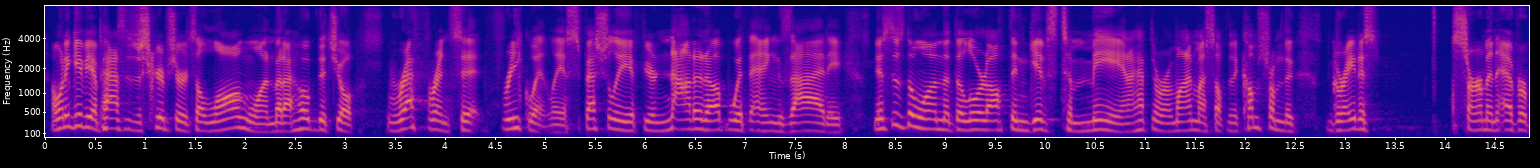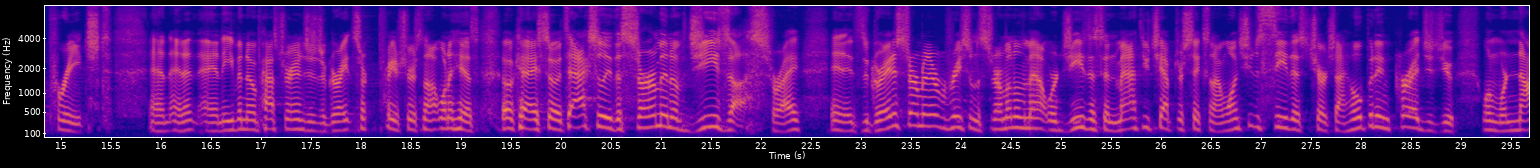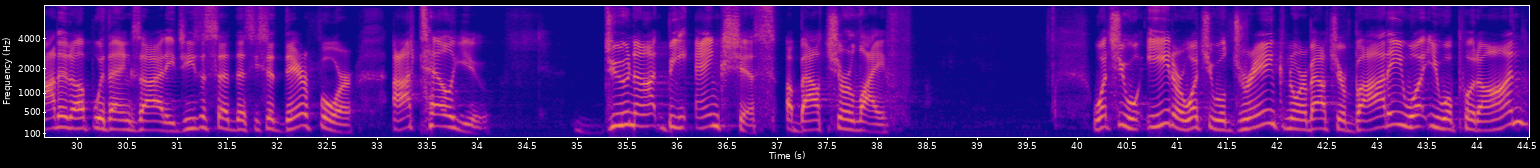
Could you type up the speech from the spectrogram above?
I want to give you a passage of scripture. It's a long one, but I hope that you'll reference it frequently, especially if you're knotted up with anxiety. This is the one that the Lord often gives to me, and I have to remind myself that it comes from the greatest sermon ever preached. And, and, and even though Pastor Andrew is a great preacher, it's not one of his. Okay, so it's actually the sermon of Jesus, right? And it's the greatest sermon ever preached on the Sermon on the Mount where Jesus in Matthew chapter 6, and I want you to see this, church. I hope it encourages you when we're knotted up with anxiety. Jesus said this He said, Therefore, I tell you, do not be anxious about your life what you will eat or what you will drink, nor about your body, what you will put on.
